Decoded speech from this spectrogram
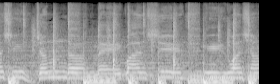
关系，真的没关系，一晚上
